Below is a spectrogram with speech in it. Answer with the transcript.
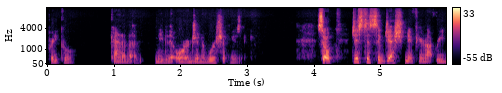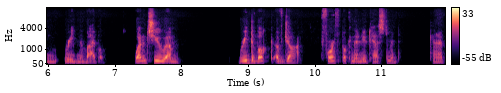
Pretty cool. Kind of the maybe the origin of worship music. So, just a suggestion if you're not reading reading the Bible, why don't you um, read the book of John, fourth book in the New Testament, kind of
